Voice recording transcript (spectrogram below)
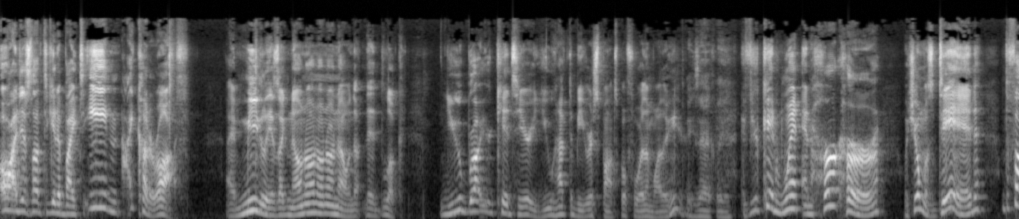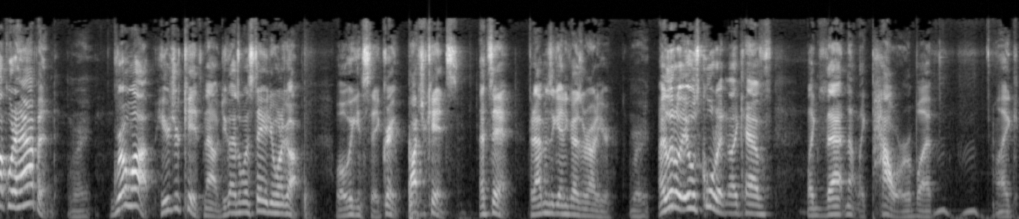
Oh, I just love to get a bite to eat, and I cut her off. I immediately was like, no, no, no, no, no. no. it- Look, you brought your kids here. You have to be responsible for them while they're here. Exactly. If your kid went and hurt her, which you almost did, what the fuck would have happened? Right. Grow up. Here's your kids. Now, do you guys want to stay or do you want to go? Well, we can stay. Great. Watch your kids. That's it. If it happens again, you guys are out of here. Right. I literally, it was cool to like have like that, not like power, but like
